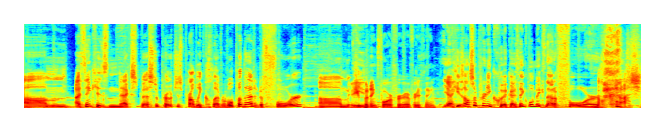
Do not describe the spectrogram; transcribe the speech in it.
Um, I think his next best approach is probably clever. We'll put that at a four. Um, Are you he- putting four for everything? yeah, he's also pretty quick. I think we'll make that a four. Gosh.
